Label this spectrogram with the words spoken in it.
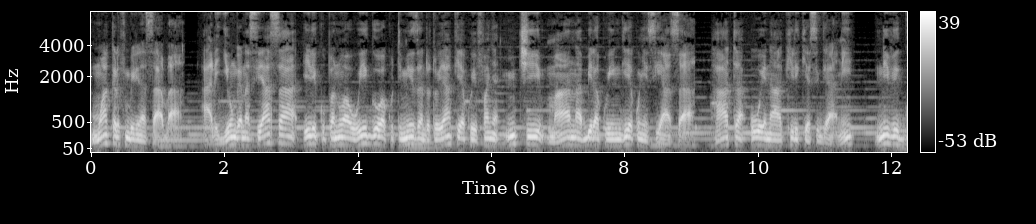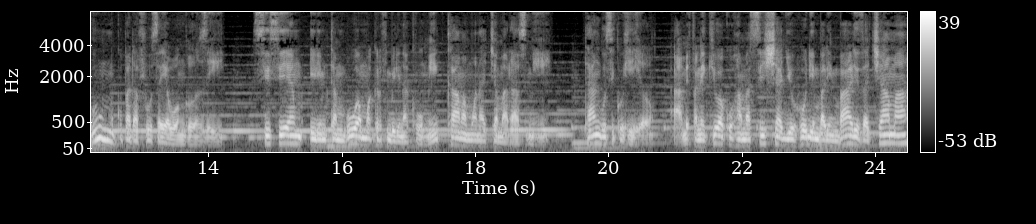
Mwaka 2007 alijiunga na siasa ili kupanua wigo wa kutimiza ndoto yake ya kuifanya nchi maana bila kuingia kwenye siasa. Hata uwe na akili kiasi gani, ni vigumu kupata fursa ya uongozi. CCM ilimtambua mwaka 2010 kama mwanachama rasmi. Tangu siku hiyo, amefanikiwa kuhamasisha juhudi mbalimbali za chama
